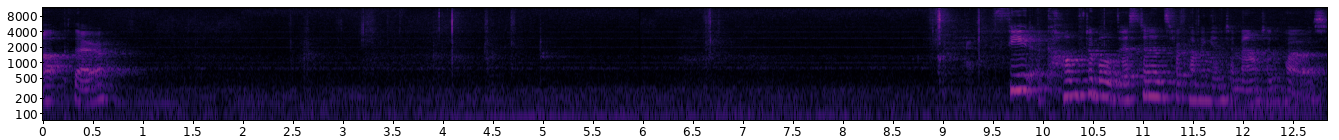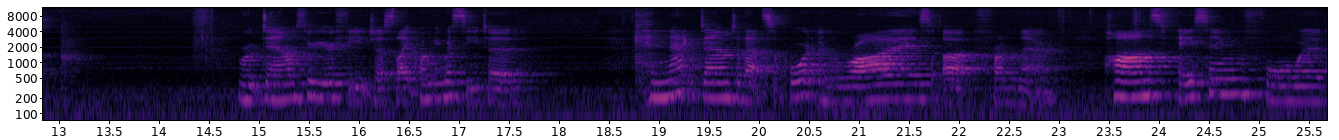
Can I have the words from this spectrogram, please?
up there. Feet a comfortable distance for coming into mountain pose. Root down through your feet just like when we were seated. Connect down to that support and rise up from there. Palms facing forward,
